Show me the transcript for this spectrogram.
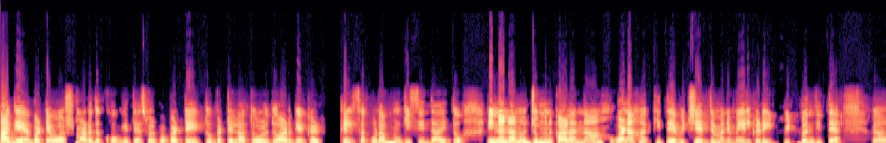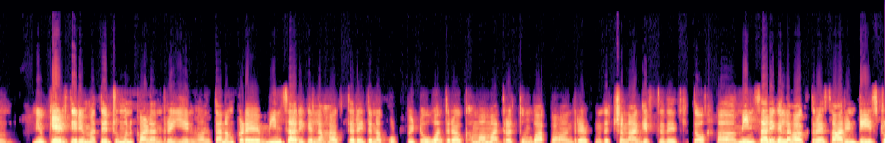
ಹಾಗೆ ಬಟ್ಟೆ ವಾಶ್ ಮಾಡೋದಕ್ಕೆ ಹೋಗಿದ್ದೆ. ಸ್ವಲ್ಪ ಬಟ್ಟೆ ಇತ್ತು. ಬಟ್ಟೆ ಎಲ್ಲ ತೊಳೆದು ಅಡ್ಗೆ ಕೆಲ್ಸ ಕೂಡ ಮುಗಿಸಿದ್ದಾಯ್ತು. ಇನ್ನ ನಾನು ಜುಮ್ಮನ್ ಕಾಳನ್ನ ಒಣ ಹಾಕಿದ್ದೆ. ವಿಜಯತ್ತೆ ಮನೆ ಮೇಲ್ಗಡೆ ಇಟ್ಬಿಟ್ ಬಂದಿದ್ದೆ. ನೀವ್ ಕೇಳ್ತೀರಿ ಮತ್ತೆ ಜುಮ್ಮನ್ ಕಾಳ್ ಅಂದ್ರೆ ಏನು ಅಂತ. ನಮ್ ಕಡೆ ಮೀನ್ ಸಾರಿಗೆಲ್ಲ ಹಾಕ್ತಾರೆ ಇದನ್ನ ಕುಟ್ಬಿಟ್ಟು. ಒಂಥರ ಘಮ ಮಾತ್ರ ತುಂಬಾ ಅಂದ್ರೆ ಚೆನ್ನಾಗಿರ್ತದೆ ಇದ್ರದ್ದು. ಮೀನ್ ಸಾರಿಗೆಲ್ಲ ಹಾಕ್ತಾರೆ ಸಾರಿನ ಟೇಸ್ಟ್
